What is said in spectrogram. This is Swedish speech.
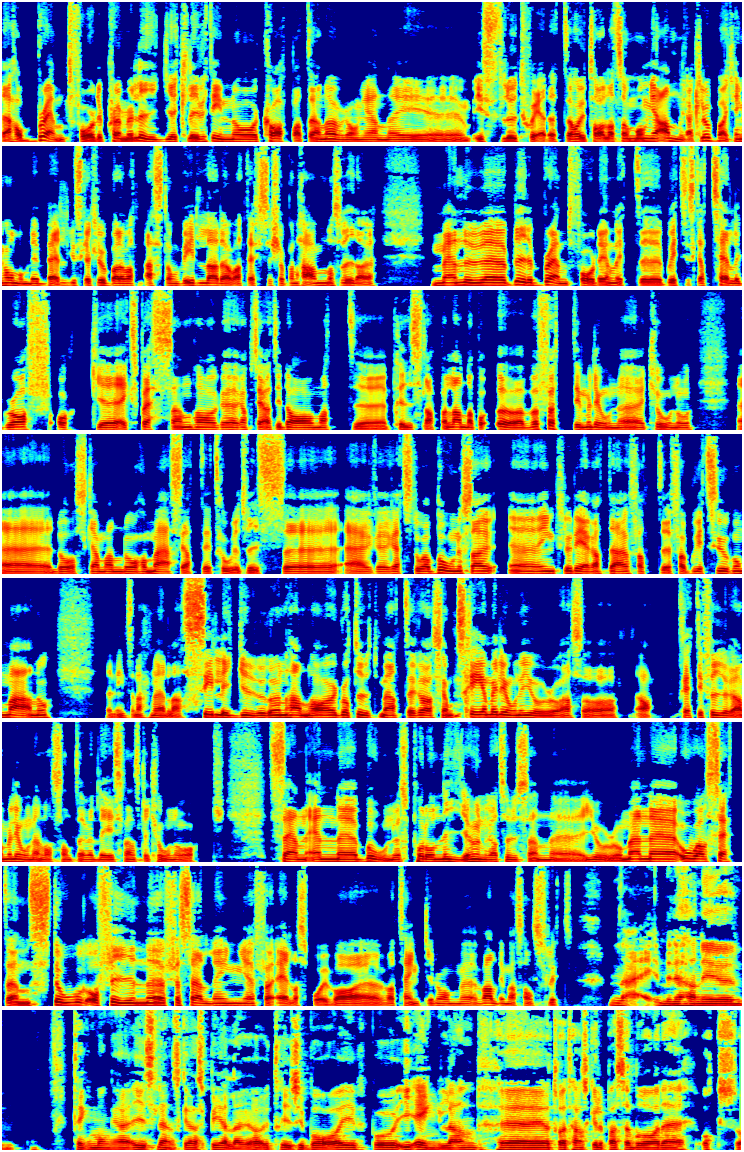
där har Brentford i Premier League klivit in och kapat den övergången i, eh, i slutskedet. Det har ju talats om många andra klubbar kring honom. Det är belgiska klubbar, det har varit Aston Villa, det har varit FC Köpenhamn och så vidare. Men nu eh, blir det Brentford enligt eh, brittiska Telegraph och eh, Expressen har rapporterat idag om att prislappen landar på över 40 miljoner kronor. Då ska man då ha med sig att det troligtvis är rätt stora bonusar inkluderat där för att Fabrizio Romano den internationella silligurun, han har gått ut med att det rör sig om 3 miljoner euro, alltså ja, 34 miljoner eller något sånt är väl det i svenska kronor. Och sen en eh, bonus på då 900 000 eh, euro. Men eh, oavsett en stor och fin eh, försäljning för Elfsborg, vad, vad tänker du om Valdimarssons flytt? Nej, men han är ju, tänker många isländska spelare har ju trivs ju bra i, på, i England. Eh, jag tror att han skulle passa bra där också.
